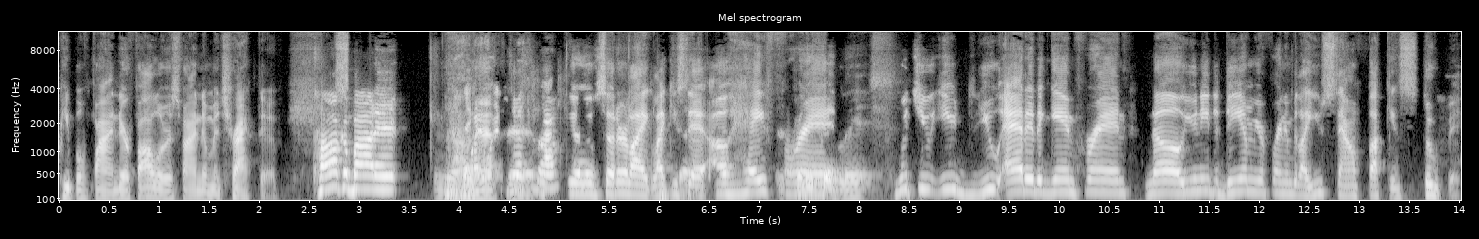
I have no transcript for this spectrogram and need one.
people find their followers find them attractive. Talk about it. No, Like, that's just- it. Attractive, so they're like, like you said, oh hey friend, privileged. what you you you added again, friend? No, you need to DM your friend and be like, you sound fucking stupid.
